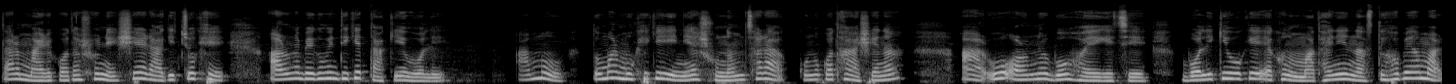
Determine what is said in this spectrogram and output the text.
তার মায়ের কথা শুনে সে রাগের চোখে আরুনা বেগমের দিকে তাকিয়ে বলে, আম্মু, তোমার মুখে কি ইনিয়ার সুনাম ছাড়া কোনো কথা আসে না? আর ও অরণ্যর বউ হয়ে গেছে, বলে কি ওকে এখন মাথায় নিয়ে নাচতে হবে আমার?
